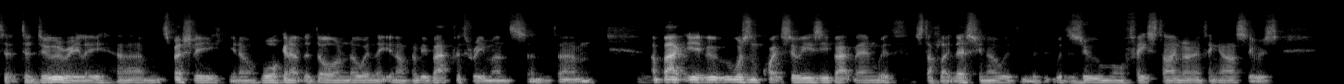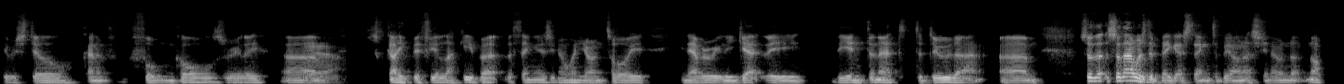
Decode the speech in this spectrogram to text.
to, to do really. Um, especially you know walking out the door and knowing that you're not going to be back for three months. And um and back it wasn't quite so easy back then with stuff like this you know with with, with zoom or facetime or anything else. It was it was still kind of phone calls really. Um yeah. Skype if you're lucky. But the thing is, you know, when you're on tour, you, never really get the the internet to do that. Um, so that so that was the biggest thing, to be honest. You know, not not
